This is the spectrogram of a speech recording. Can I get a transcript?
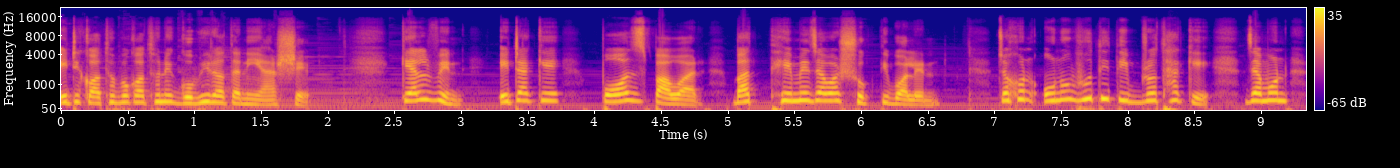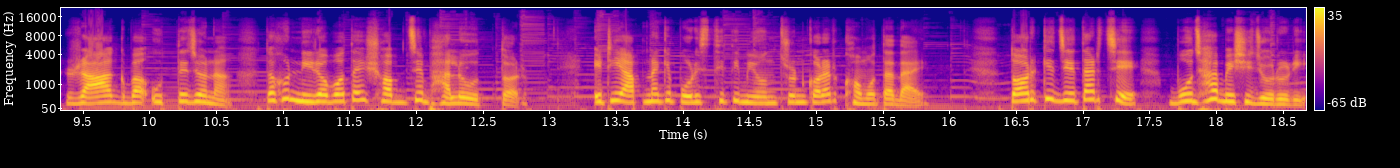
এটি কথোপকথনে গভীরতা নিয়ে আসে। কেলভিন এটাকে পজ পাওয়ার বা থেমে যাওয়ার শক্তি বলেন। যখন অনুভূতি তীব্র থাকে, যেমন রাগ বা উত্তেজনা, তখন নীরবতাই সবচেয়ে ভালো উত্তর। এটি আপনাকে পরিস্থিতি নিয়ন্ত্রণ করার ক্ষমতা দেয়। তর্কে জেতার চেয়ে বোঝা বেশি জরুরি।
